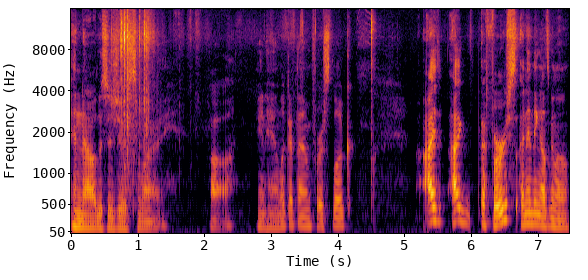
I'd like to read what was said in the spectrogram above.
and now this is just my uh, in hand look at them. First look. I I at first I didn't think I was gonna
